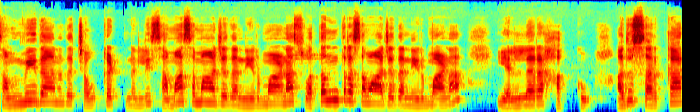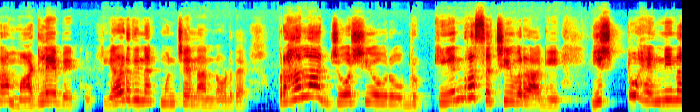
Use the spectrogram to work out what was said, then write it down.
ಸಂವಿಧಾನದ ಚೌಕಟ್ಟಿನಲ್ಲಿ ಸಮ ಸಮಾಜದ ನಿರ್ಮಾಣ, ಸ್ವತಂತ್ರ ಸಮಾಜದ ನಿರ್ಮಾಣ ಎಲ್ಲರ ಹಕ್ಕು. ಅದು ಸರ್ಕಾರ ಮಾಡಲೇಬೇಕು. ಎರಡು ದಿನಕ್ಕೆ ಮುಂಚೆ ನಾನು ನೋಡಿದೆ, ಪ್ರಹ್ಲಾದ್ ಜೋಶಿಯವರು ಒಬ್ಬರು ಕೇಂದ್ರ ಸಚಿವರಾಗಿ ಇಷ್ಟು ಹೆಣ್ಣಿನ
